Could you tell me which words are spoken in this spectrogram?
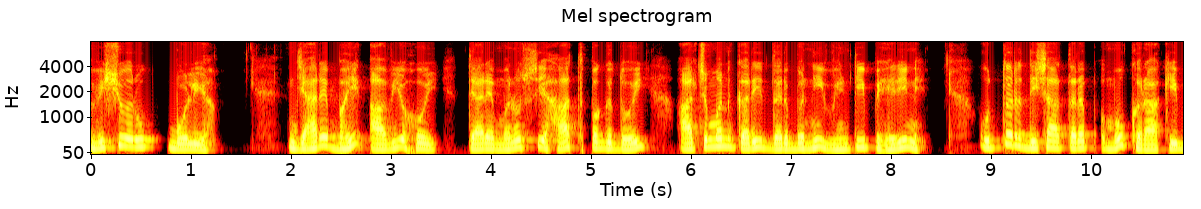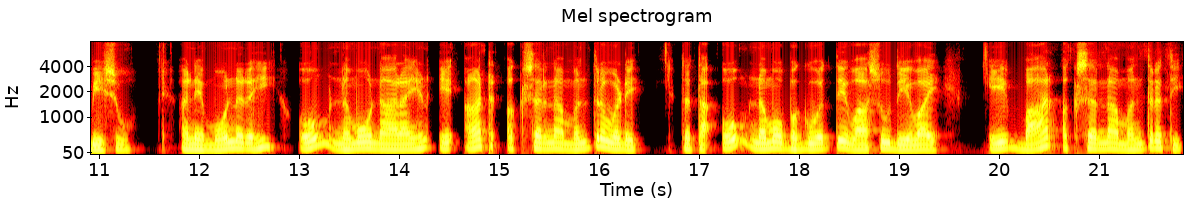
વિશ્વરૂપ બોલ્યા જ્યારે ભય આવ્યો હોય, ત્યારે મનુષ્ય હાથ પગ ધોઈ, આચમન કરી દર્ભની વીંટી પહેરીને ઉત્તર દિશા તરફ મુખ રાખી બેસવું અને મૌન રહી ઓમ નમો નારાયણ એ આઠ અક્ષરના મંત્ર વડે તથા ઓમ નમો ભગવતે વાસુદેવાય એ બાર અક્ષરના મંત્રથી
